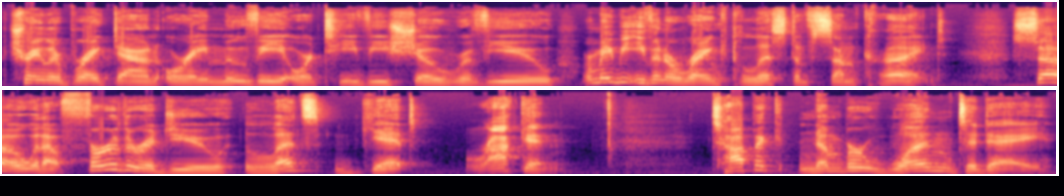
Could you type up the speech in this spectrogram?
a trailer breakdown, or a movie or TV show review, or maybe even a ranked list of some kind. So, without further ado, let's get rocking. Topic number one today.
